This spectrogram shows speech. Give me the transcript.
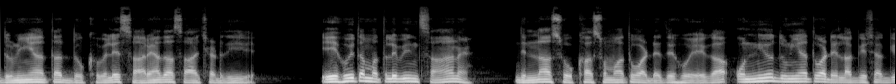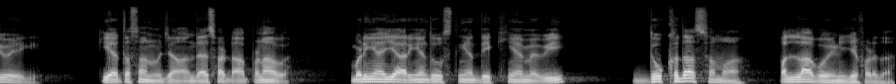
ਦੁਨੀਆ ਤਾਂ ਦੁੱਖ ਵੇਲੇ ਸਾਰਿਆਂ ਦਾ ਸਾਥ ਛੱਡਦੀ ਏ। ਇਹੋ ਹੀ ਤਾਂ ਮਤਲਬ ਇਨਸਾਨ ਹੈ, ਜਿੰਨਾ ਸੌਖਾ ਸਮਾਂ ਤੁਹਾਡੇ ਤੇ ਹੋਏਗਾ ਉਨੀ ਉਹ ਦੁਨੀਆ ਤੁਹਾਡੇ ਲਾਗੇ ਛਾਗੇ ਹੋਏਗੀ। ਕੀ ਇਹ ਤਾਂ ਸਾਨੂੰ ਜਾਣਦਾ ਸਾਡਾ ਆਪਣਾ ਵਾ। ਬੜੀਆਂ ਯਾਰੀਆਂ ਦੋਸਤੀਆਂ ਦੇਖੀਆਂ ਮੈਂ ਵੀ, ਦੁੱਖ ਦਾ ਸਮਾਂ ਪੱਲਾ ਕੋਈ ਨਹੀਂ ਜੇ ਫੜਦਾ।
